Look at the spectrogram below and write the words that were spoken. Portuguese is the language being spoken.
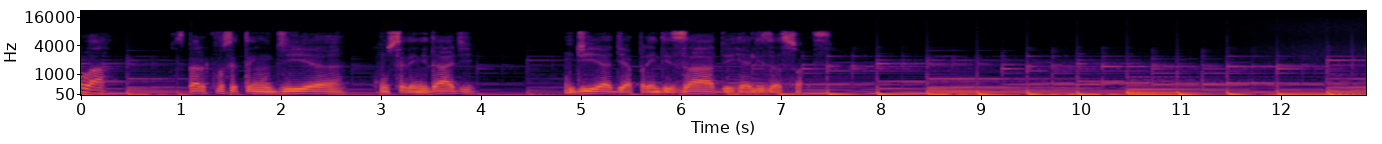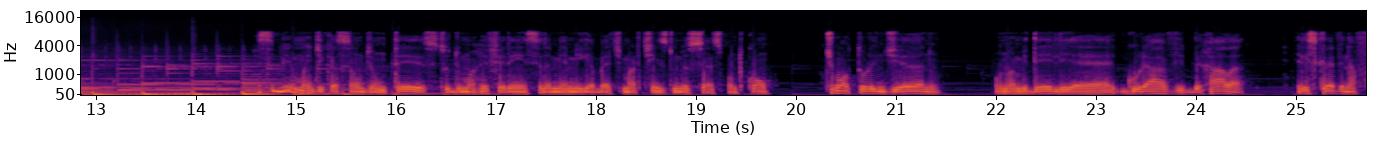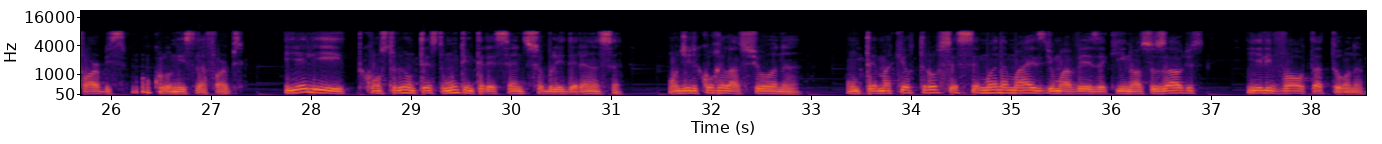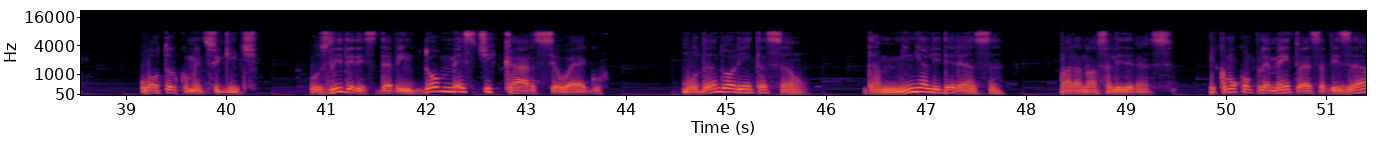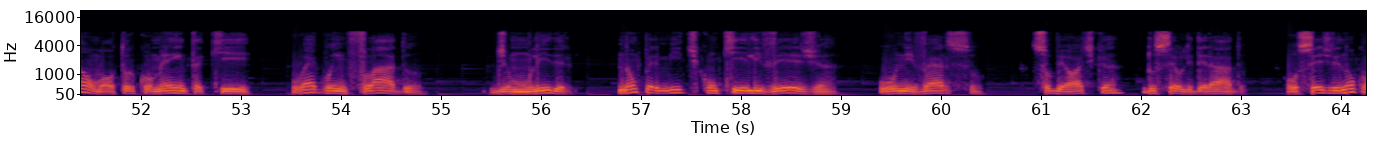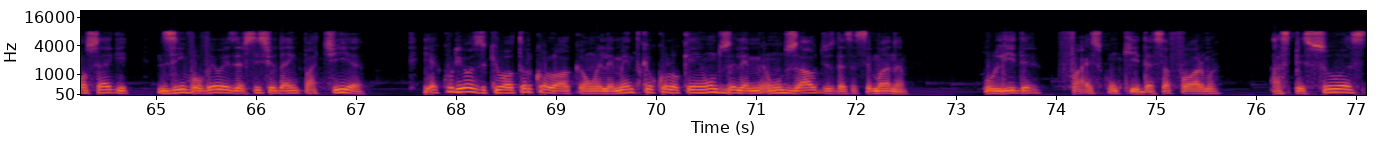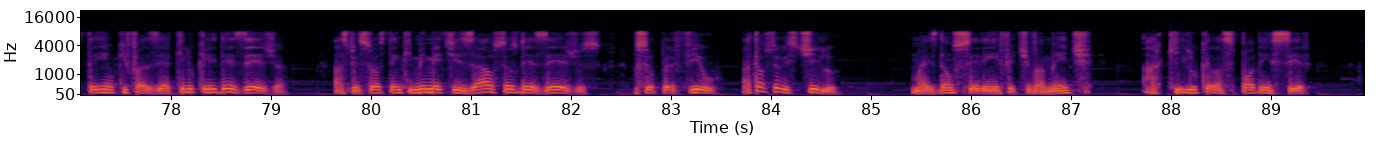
Olá, espero que você tenha um dia com serenidade, um dia de aprendizado e realizações. Recebi uma indicação de um texto, de uma referência da minha amiga Beth Martins do meu sucesso.com, de um autor indiano. O nome dele é Gurav Behala. Ele escreve na Forbes, um colunista da Forbes. E ele construiu um texto muito interessante sobre liderança, onde ele correlaciona um tema que eu trouxe essa semana mais de uma vez aqui em nossos áudios e ele volta à tona. O autor comenta o seguinte: os líderes devem domesticar seu ego, mudando a orientação da minha liderança para a nossa liderança. E como complemento a essa visão, o autor comenta que o ego inflado de um líder não permite com que ele veja o universo sob a ótica do seu liderado. Ou seja, ele não consegue desenvolver o exercício da empatia. E é curioso que o autor coloca um elemento que eu coloquei em um dos, um dos áudios dessa semana. O líder faz com que, dessa forma, as pessoas tenham que fazer aquilo que ele deseja. As pessoas têm que mimetizar os seus desejos, o seu perfil, até o seu estilo, mas não serem efetivamente aquilo que elas podem ser,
